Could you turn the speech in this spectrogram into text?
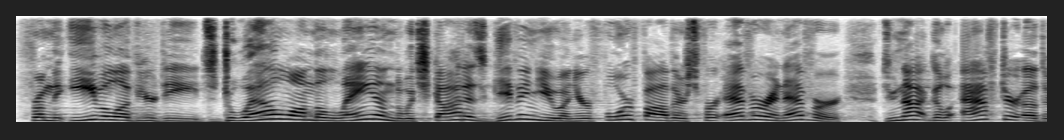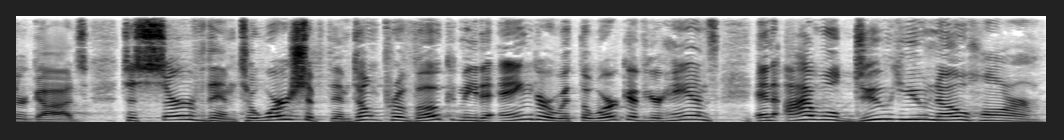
from the evil of your deeds. Dwell on the land which God has given you and your forefathers forever and ever. Do not go after other gods to serve them, to worship them. Don't provoke me to anger with the work of your hands, and I will do you no harm.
